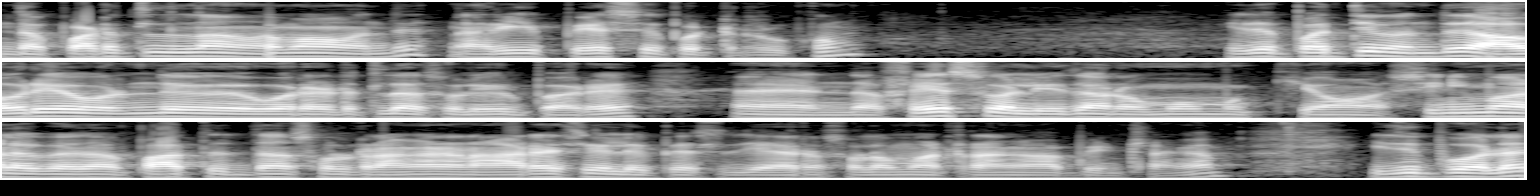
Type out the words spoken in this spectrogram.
இந்த படத்தில் தான் வந்து நிறைய பேசப்பட்டிருக்கும். இதை பற்றி வந்து அவரே வந்து ஒரு இடத்துல சொல்லியிருப்பார். இந்த ஃபேஸ் வேல்யூ தான் ரொம்ப முக்கியம். சினிமாவில் தான் பார்த்து தான் சொல்கிறாங்க நான் அரசியலில் பேசுறது யாரும் சொல்ல மாட்டாங்க அப்படின்றாங்க. இது போல்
